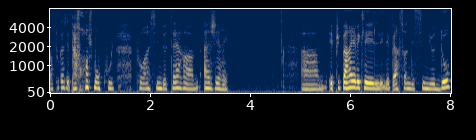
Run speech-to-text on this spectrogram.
En tout cas, c'est pas franchement cool pour un signe de terre à gérer. Euh, et puis pareil avec les, personnes des signes d'eau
